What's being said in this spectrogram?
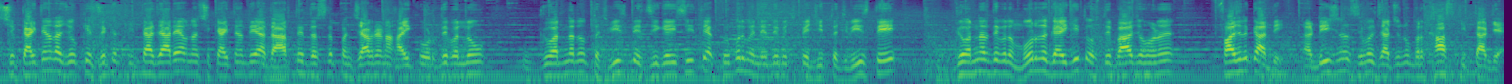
ਸ਼ਿਕਾਇਤਾਂ ਦਾ ਜੋ ਕਿ ਜ਼ਿਕਰ ਕੀਤਾ ਜਾ ਰਿਹਾ ਉਹਨਾਂ ਸ਼ਿਕਾਇਤਾਂ ਦੇ ਆਧਾਰ ਤੇ ਦਰਅਸਲ ਪੰਜਾਬ ਹਰਿਆਣਾ ਹਾਈ ਕੋਰਟ ਦੇ ਵੱਲੋਂ ਗਵਰਨਰ ਨੂੰ ਤਜਵੀਜ਼ ਭੇਜੀ ਗਈ ਸੀ ਤੇ ਅਕਤੂਬਰ ਮਹੀਨੇ ਦੇ ਵਿੱਚ ਭੇਜੀ ਤਜਵੀਜ਼ ਤੇ ਗਵਰਨਰ ਦੇ ਵੱਲੋਂ ਮੋਹਰ ਲਗਾਈ ਗਈ ਤੇ ਉਸ ਦੇ ਬਾਅਦ ਹੁਣ ਫਾਜ਼ਿਲਕਾ ਦੇ ਐਡੀਸ਼ਨਲ ਸਿਵਲ ਜੱਜ ਨੂੰ ਬਰਖਾਸਤ ਕੀਤਾ ਗਿਆ।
